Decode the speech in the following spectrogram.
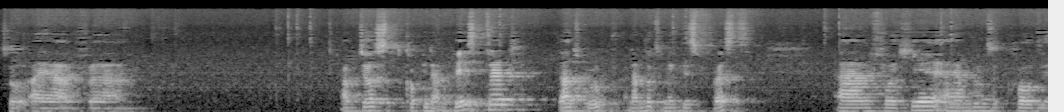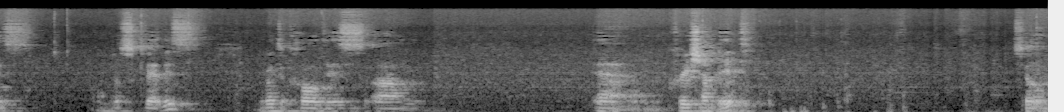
So I have um, I've just copied and pasted that group, and I'm going to make this first. And for here, I am going to call this. I'll just clear this. I'm going to call this um, uh, creation date. So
